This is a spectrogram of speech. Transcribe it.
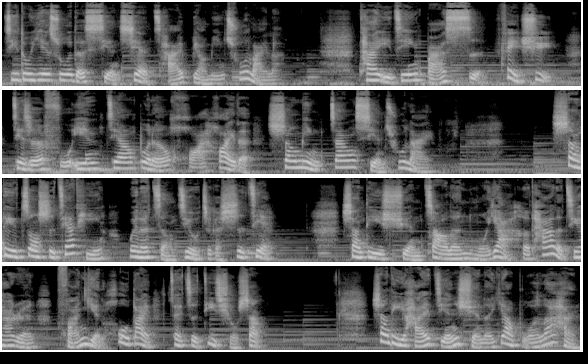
基督耶稣的显现，才表明出来了。他已经把死废去，借着福音将不能坏坏的生命彰显出来。上帝重视家庭，为了拯救这个世界，上帝选召了挪亚和他的家人繁衍后代在这地球上。上帝还拣选了亚伯拉罕、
